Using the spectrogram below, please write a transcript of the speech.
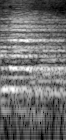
Hallelujah.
